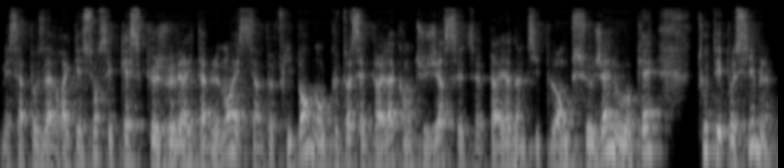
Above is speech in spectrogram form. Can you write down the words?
mais ça pose la vraie question, c'est qu'est-ce que je veux véritablement? Et c'est un peu flippant. Donc, toi, cette période-là, comment tu gères cette, période un petit peu anxiogène où, OK, tout est possible,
